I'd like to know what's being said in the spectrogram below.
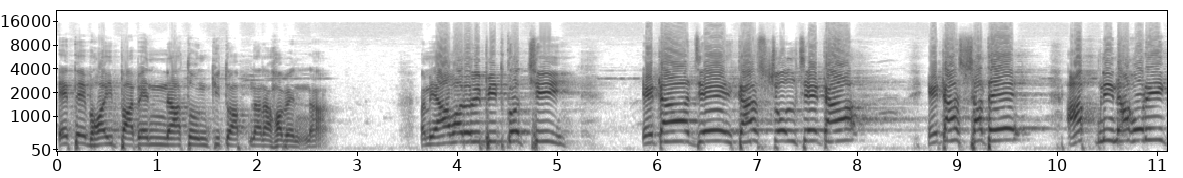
এতে ভয় পাবেন না, আতঙ্কিত আপনারা হবেন না। আমি আবারও রিপিট করছি, এটা যে কাজ চলছে, এটা, এটার সাথে আপনি নাগরিক,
